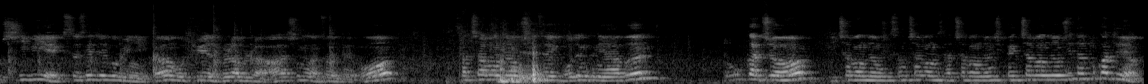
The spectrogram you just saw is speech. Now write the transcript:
12x 세제곱이니까 뭐 뒤에 블라블라 신경 안 써도 되고 4차 방정식에서의 모든 근의 합은 똑같죠? 2차 방정식, 3차 방정식, 4차 방정식, 100차 방정식 다 똑같아요.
